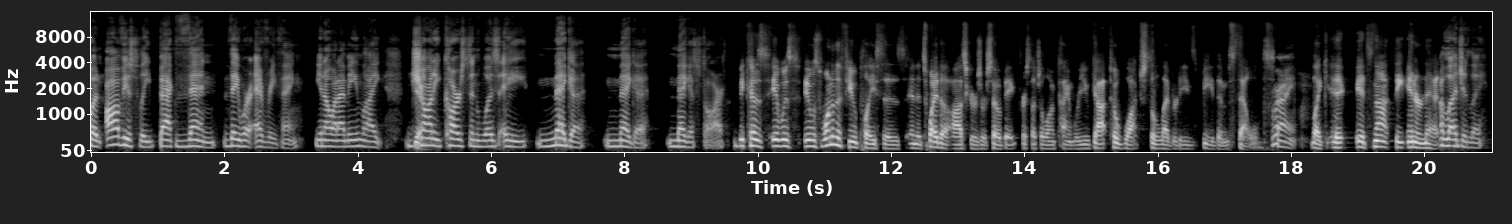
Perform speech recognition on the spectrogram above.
But obviously, back then, they were everything. You know what I mean? Like Yeah. Johnny Carson was a mega, mega, mega star. because it was it was one of the few places and it's why the oscars are so big for such a long time where you got to watch celebrities be themselves Right. like it, it's not the internet Allegedly.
